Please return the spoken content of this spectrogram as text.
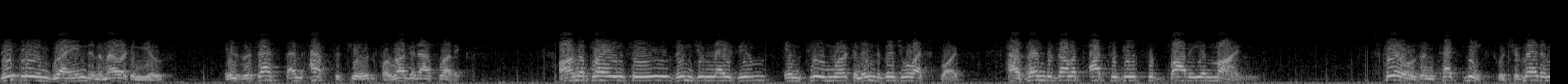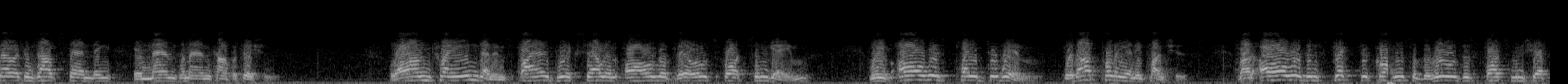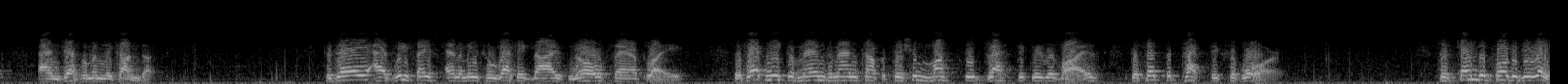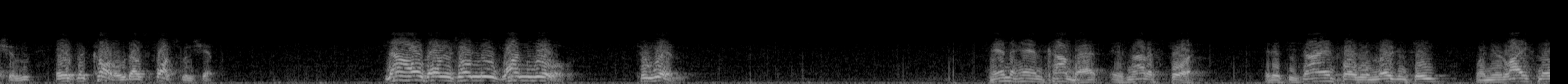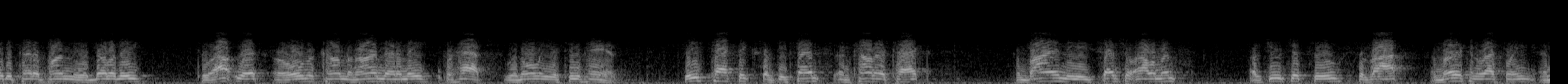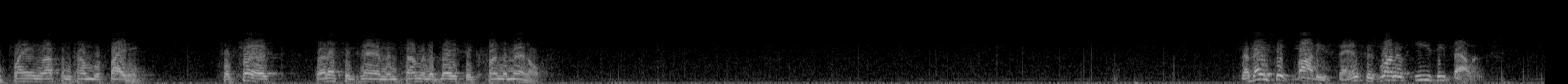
Deeply ingrained in American youth is the zest and aptitude for rugged athletics. On the playing fields, in gymnasiums, in teamwork and individual exploits have then developed attributes of body and mind. Skills and techniques which have made Americans outstanding in man-to-man competitions. Long trained and inspired to excel in all the virile sports and games, we've always played to win without pulling any punches, but always in strict accordance of the rules of sportsmanship and gentlemanly conduct. Today, as we face enemies who recognize no fair play, the technique of man-to-man competition must be drastically revised to fit the tactics of war. Suspended for the duration is the code of sportsmanship. Now there is only one rule, to win. Hand-to-hand combat is not a sport. It is designed for the emergency when your life may depend upon the ability to outwit or overcome an armed enemy, perhaps with only your two hands. These tactics of defense and counterattack combine the essential elements of jiu-jitsu, savate, American wrestling, and plain rough and tumble fighting. So first, let us examine some of the basic fundamentals. The basic body stance is one of easy balance,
